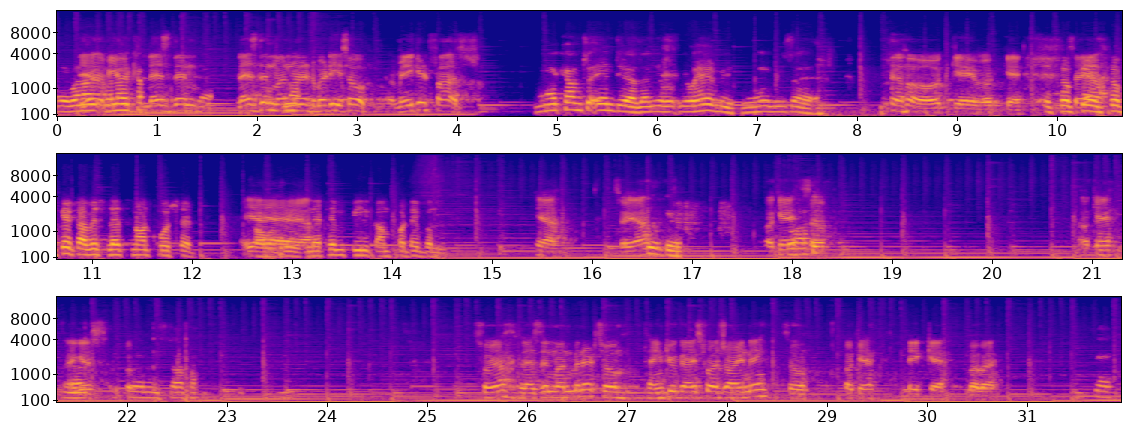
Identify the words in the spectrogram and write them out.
Hey, when yeah, I, when we I have come, less than less than one minute, buddy. So make it fast. when I come to India, then you'll you'll hear me. You'll hear me say it. okay, okay. It's So, okay. yeah. It's okay, Kavish. Let's not push it. Yeah, yeah, yeah, yeah. Let him feel comfortable. yeah. So yeah, Okay. okay. Well, I So okay, I guess. So yeah, less than one minute. So thank you guys for joining. So okay, take care. Bye bye. Okay.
